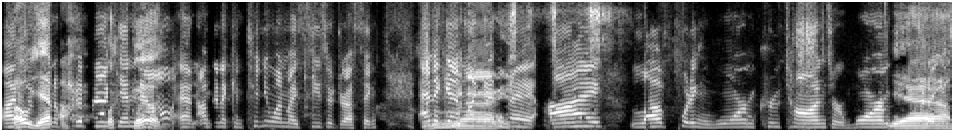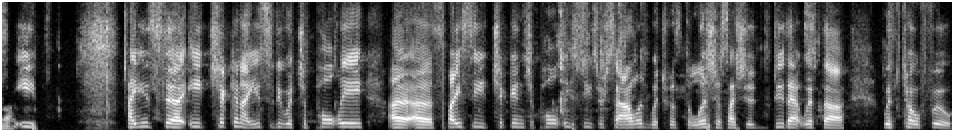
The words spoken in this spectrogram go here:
I'm Oh, just yeah. going to put it back Looks in good. now, and I'm going to continue on my Caesar dressing. And again, like I Nice. say, I love putting warm croutons or warm. When I Yeah. used to eat, I used to eat chicken. I used to do a chipotle, uh, a spicy chicken chipotle Caesar salad, which was delicious. I should do that with uh with tofu.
